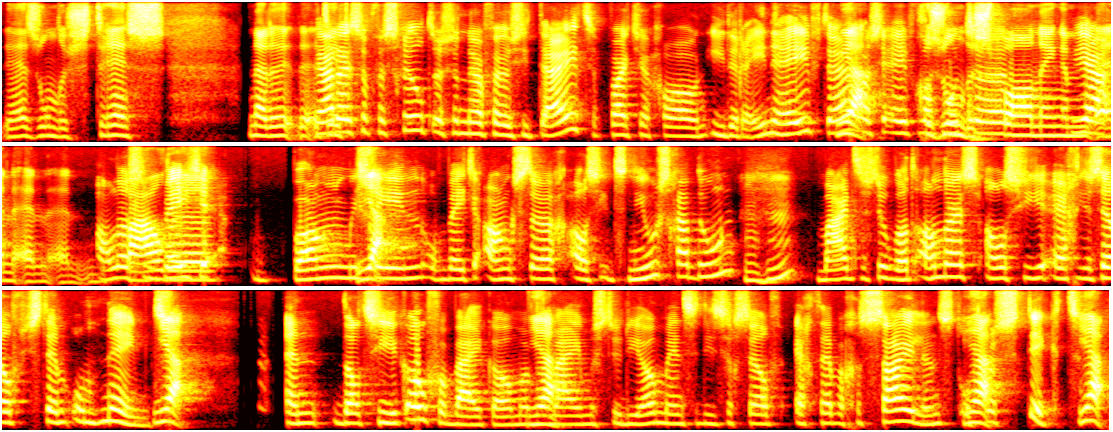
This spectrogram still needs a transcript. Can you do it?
hè, zonder stress. Nou, de, de- het Ja, er is een verschil tussen nervositeit, wat je gewoon iedereen heeft. Hè? Ja, Als je even wat gezonde moet, eh, spanning en, ja. en, en, en Alles bepaalde... een beetje bang misschien, of een beetje angstig als je iets nieuws gaat doen. Mhm. Maar het is natuurlijk wat anders als je je echt jezelf je stem ontneemt. Ja, En dat zie ik ook voorbij komen bij mij in mijn studio. Mensen die zichzelf echt hebben gesilenced of verstikt. ja,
